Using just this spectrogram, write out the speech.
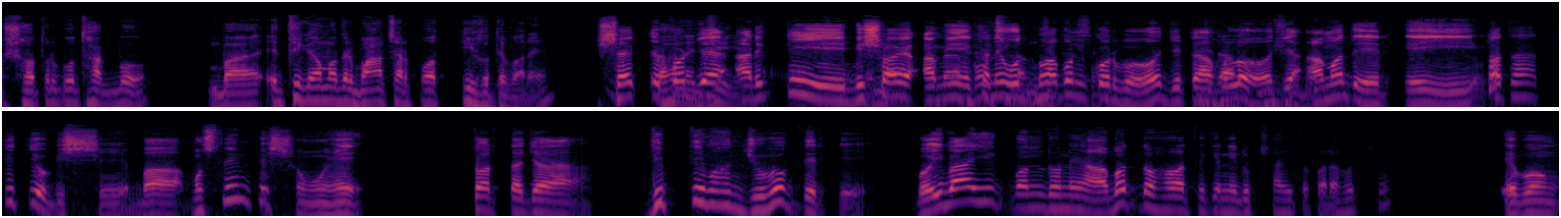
সতর্ক থাকব বা এর থেকে আমাদের বাঁচার পথ কি হতে পারে? শেখ এ পর্যায়ে আরেকটি বিষয় আমি এখানে উদ্ভাবন করব যেটা হলো যে আমাদের এই তথা তৃতীয় বিশ্বে বা মুসলিম দেশসমূহে তরতাজা দীপ্তিমান যুবকদেরকে বৈবাহিক বন্ধনে আবদ্ধ হওয়া থেকে নিরুৎসাহিত করা হচ্ছে এবং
